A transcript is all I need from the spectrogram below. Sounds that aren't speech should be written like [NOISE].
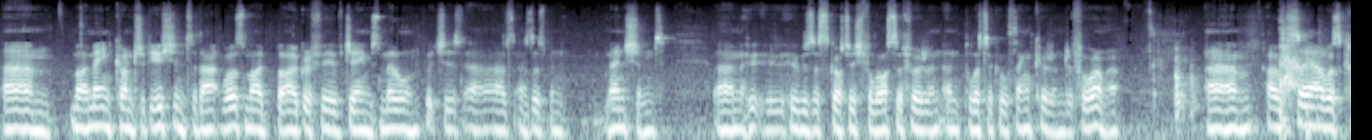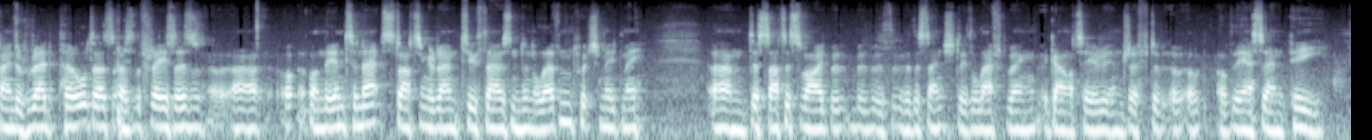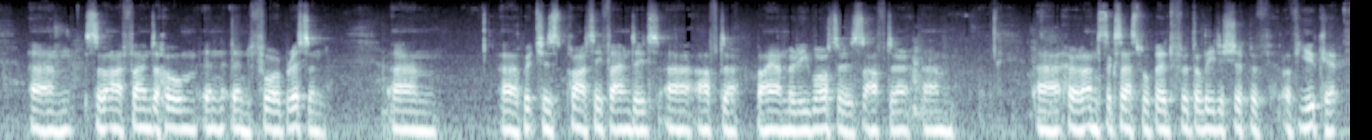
Um, my main contribution to that was my biography of James Mill, which is, uh, as, as, has been mentioned, um, who, who, was a Scottish philosopher and, and political thinker and reformer. Um, I would say I was kind of red pilled, as, as the phrase is, uh, on the internet starting around 2011, which made me um, dissatisfied with, with, with, essentially the left wing egalitarian drift of, of, of the SNP. Um, so I found a home in, in For Britain, um, uh, which is party founded uh, after by Anne Marie Waters after um, uh, her unsuccessful bid for the leadership of, of UKIP.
